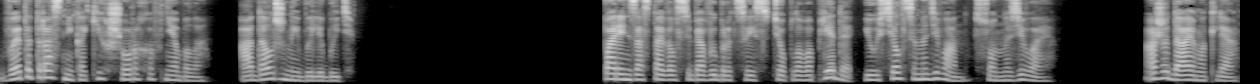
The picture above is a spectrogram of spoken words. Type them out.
В этот раз никаких шорохов не было, а должны были быть. Парень заставил себя выбраться из теплого пледа и уселся на диван, сонно зевая. Ожидаемо тля.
